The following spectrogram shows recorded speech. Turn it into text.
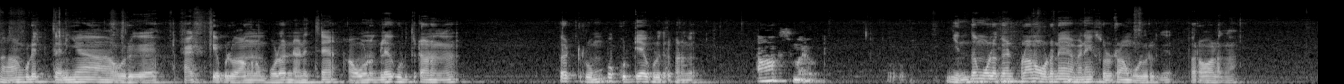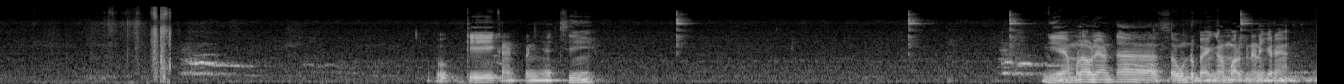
நான் கூட தனியாக ஒரு ஆக்ஸ் கேபிள் வாங்கணும் போல நினச்சேன். அவனுங்களே கொடுத்துட்டானுங்க. பட் ரொம்ப குட்டியாக கொடுத்துருக்கானுங்க. Aux mode. எந்த மூளை கனெக்ட் பண்ணாலும் உடனே அவனே சொல்கிறான் போல இருக்கு. பரவாயில்லங்க. ஓகே கனெக்ட் பண்ணியாச்சு. கேம்லாம் விளையாண்டா? சவுண்டு பயங்கரமாக இருக்குன்னு நினைக்கிறேன்.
